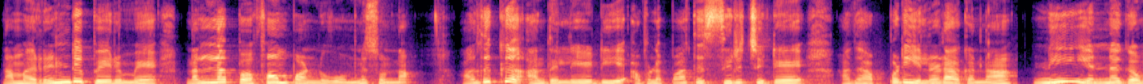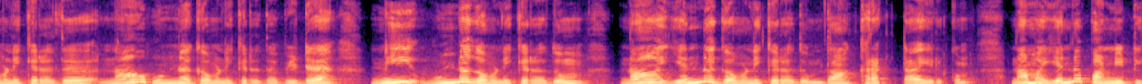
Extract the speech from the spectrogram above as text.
நம்ம ரெண்டு பேருமே நல்லா பர்ஃபார்ம் பண்ணுவோம்னு சொன்னான். அதுக்கு அந்த லேடி அவளை பார்த்து சிரிச்சுட்டு அது அப்படி இல்லடா கண்ணா நீ என்ன கவனிக்கிறது? நான் உன்னை கவனிக்கிறத விட நீ உன்னை கவனிக்கிறதும் நான் என்ன கவனிக்கிறதும் தான் கரெக்டாக இருக்கும். நாம் என்ன பண்ணிட்டு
